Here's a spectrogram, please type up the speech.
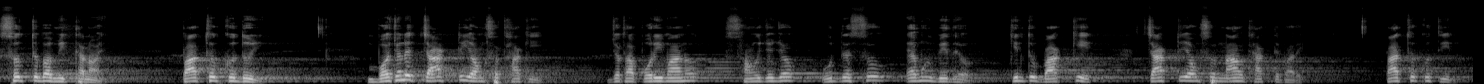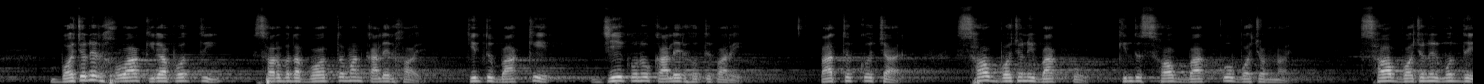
সত্য বা মিথ্যা নয়। পার্থক্য দুই। বচনের চারটি অংশ থাকে, যথা পরিমাণক, সংযোজক, উদ্দেশ্য এবং বিধেয়, কিন্তু বাক্যের চারটি অংশ নাও থাকতে পারে। পার্থক্য তিন, বচনের হওয়া ক্রিয়াপদটি সর্বদা বর্তমান কালের হয়, কিন্তু বাক্যের যে কোনো কালের হতে পারে। পার্থক্য চার, সব বচনই বাক্য, কিন্তু সব বাক্য বচন নয়। সব বচনের মধ্যে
